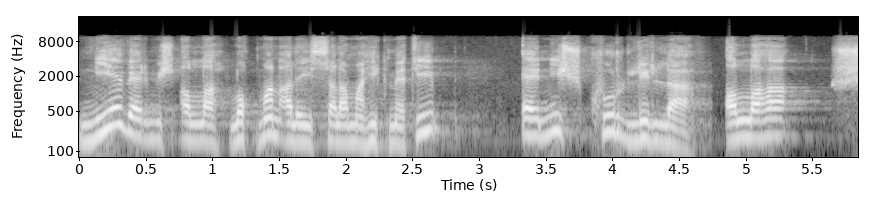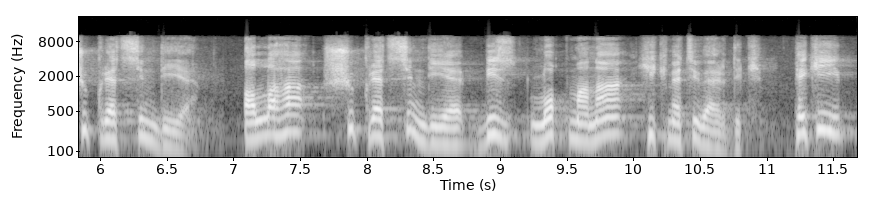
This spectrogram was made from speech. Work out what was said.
niye vermiş Allah Lokman aleyhisselama hikmeti? Enişkur lillah. Allah'a şükretsin diye. Allah'a şükretsin diye biz Lokman'a hikmeti verdik. Peki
